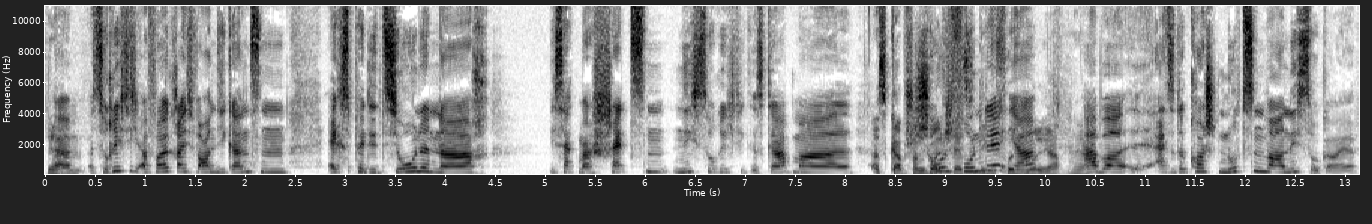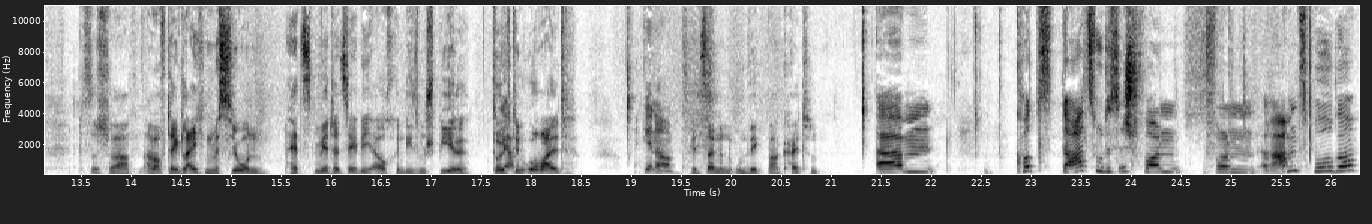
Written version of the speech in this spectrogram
Ja. Ähm, so richtig erfolgreich waren die ganzen Expeditionen nach, ich sag mal, Schätzen nicht so richtig. Es gab mal es gab schon, schon Goldschätze, Funde, ja, wurde, ja. ja. aber äh, also der Kosten-Nutzen war nicht so geil. Das ist wahr. Aber auf der gleichen Mission hetzten wir tatsächlich auch in diesem Spiel durch Ja. den Urwald Genau. mit seinen Unwägbarkeiten. Ähm, kurz dazu, das ist von, von Ravensburger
